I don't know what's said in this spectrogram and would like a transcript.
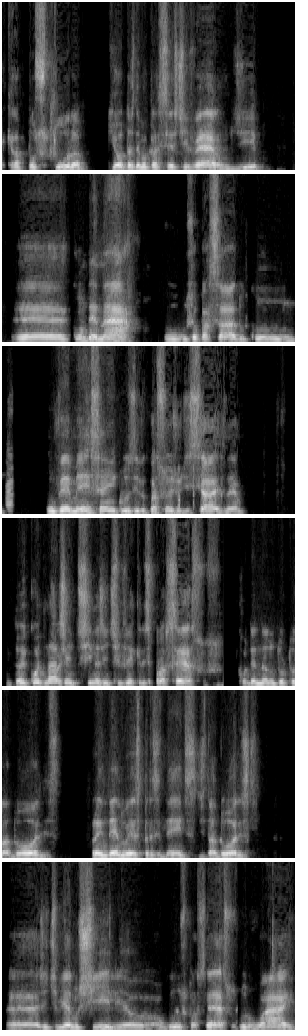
aquela postura que outras democracias tiveram de é, condenar o, o, seu passado com, com veemência, inclusive com ações judiciais. Né? Então, enquanto na Argentina a gente vê aqueles processos condenando torturadores, prendendo ex-presidentes, ditadores. É, a gente via no Chile alguns processos, no Uruguai,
